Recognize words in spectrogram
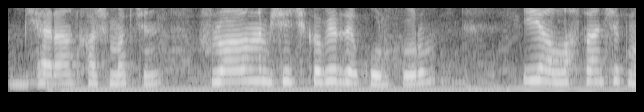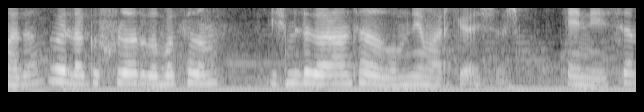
bir her an kaçmak için. Şuralardan da bir şey çıkabilir diye korkuyorum. İyi Allah'tan çıkmadı. Böyle şuralara da bakalım. İşimizi garanti alalım mi arkadaşlar? En iyisi.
